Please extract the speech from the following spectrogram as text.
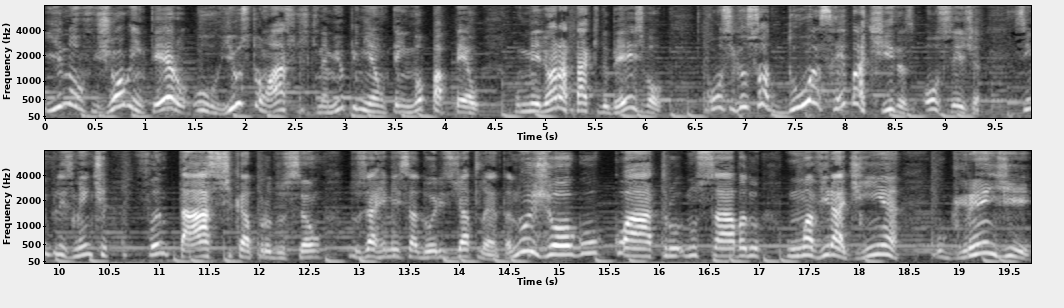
E no jogo inteiro, o Houston Astros, que na minha opinião tem no papel o melhor ataque do beisebol, conseguiu só duas rebatidas, ou seja, simplesmente fantástica a produção dos arremessadores de Atlanta. No jogo 4, no sábado, uma viradinha o grande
